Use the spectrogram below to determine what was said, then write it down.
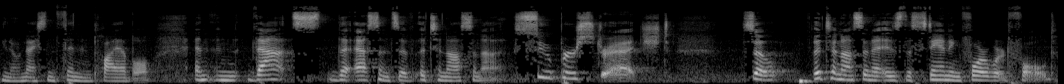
you know, nice and thin and pliable. And, and that's the essence of Uttanasana, super stretched. So Uttanasana is the standing forward fold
